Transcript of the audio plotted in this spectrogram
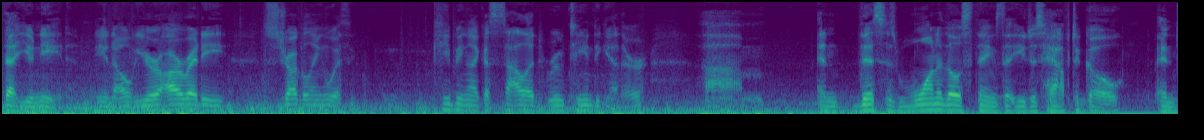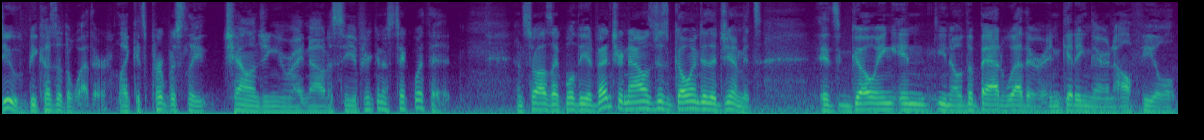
that you need. You know, you're already struggling with keeping like a solid routine together. Um, and this is one of those things that you just have to go and do because of the weather. Like it's purposely challenging you right now to see if you're going to stick with it. And so I was like, well, the adventure now is just going to the gym. It's it's going in, you know, the bad weather and getting there and I'll feel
